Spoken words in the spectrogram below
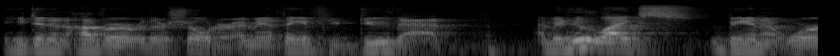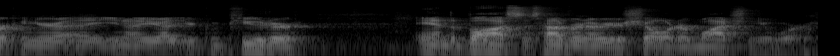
He didn't hover over their shoulder. I mean, I think if you do that, I mean, who likes being at work and you're, you know, you're at your computer, and the boss is hovering over your shoulder watching you work,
